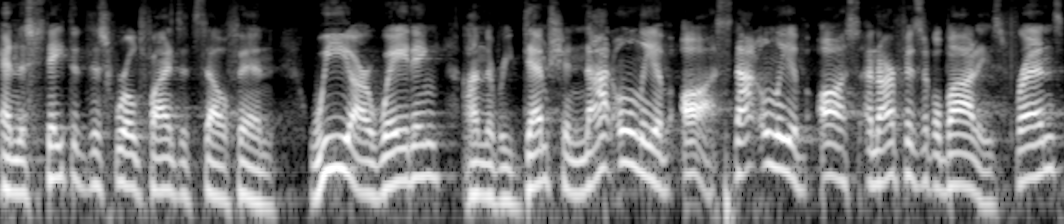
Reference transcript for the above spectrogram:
and the state that this world finds itself in. We are waiting on the redemption not only of us, not only of us and our physical bodies. Friends,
